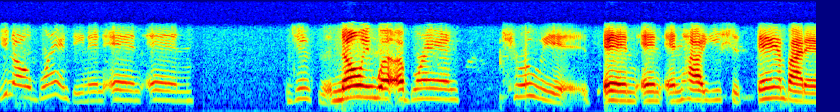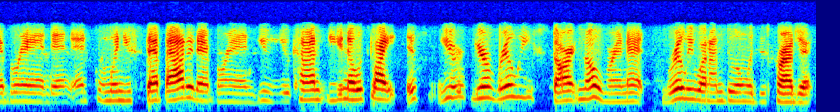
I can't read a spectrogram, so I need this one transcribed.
you know, branding and and and just knowing what a brand truly is and and and how you should stand by that brand. And and when you step out of that brand you you kind you know it's like it's you're you're really starting over. And that's really what I'm doing with this project.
